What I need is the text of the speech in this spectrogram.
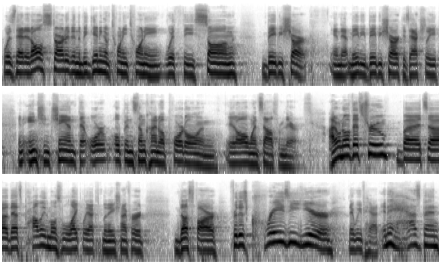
was that it all started in the beginning of 2020 with the song Baby Shark, and that maybe Baby Shark is actually an ancient chant that or opened some kind of a portal and it all went south from there. I don't know if that's true, but uh, that's probably the most likely explanation I've heard thus far for this crazy year that we've had. And it has been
